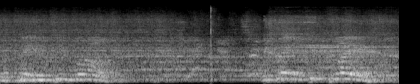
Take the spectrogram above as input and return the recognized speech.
We're playing two. We're two players.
